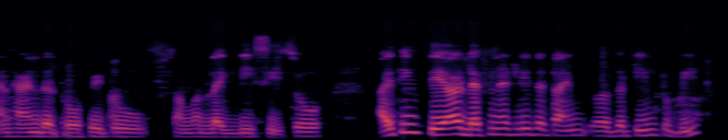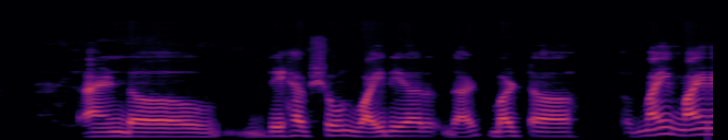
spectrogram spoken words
and hand the trophy to someone like DC. So I think they are definitely the time uh, the team to beat, and uh, they have shown why they are that. But my my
